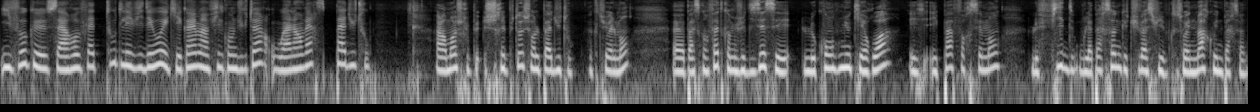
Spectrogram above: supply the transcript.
il faut que ça reflète toutes les vidéos et qu'il y ait quand même un fil conducteur ou à l'inverse pas du tout. Alors moi je serais plutôt sur le pas du tout actuellement euh, parce qu'en fait, comme je disais, c'est le contenu qui est roi et, pas forcément le feed ou la personne que tu vas suivre, que ce soit une marque ou une personne.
